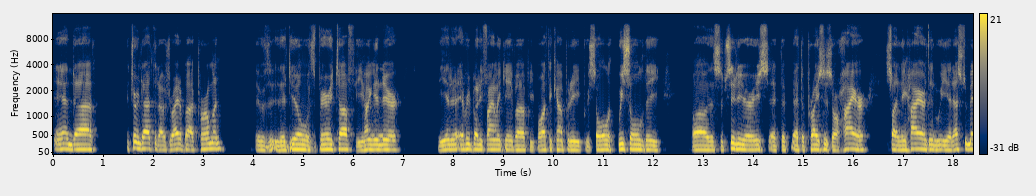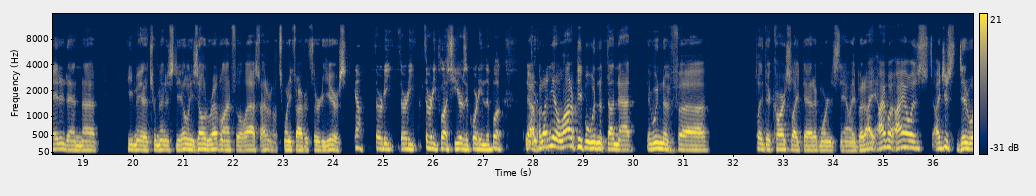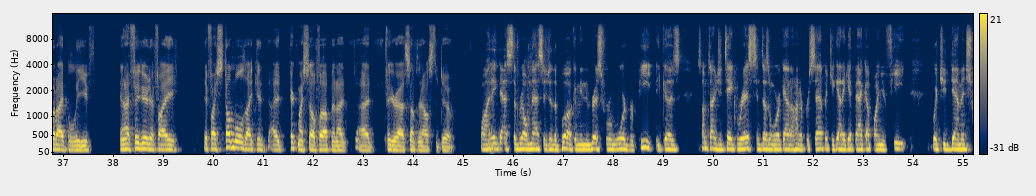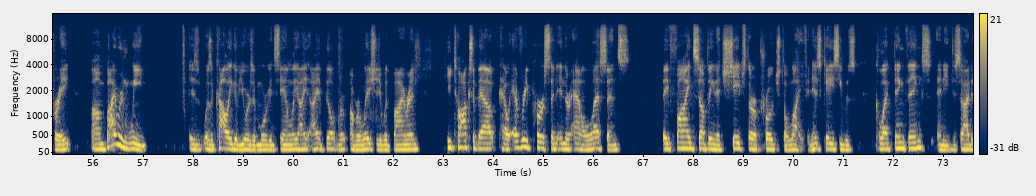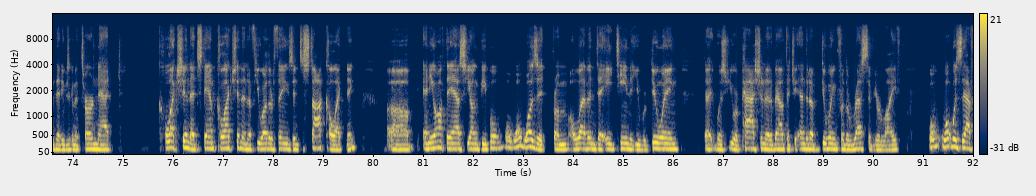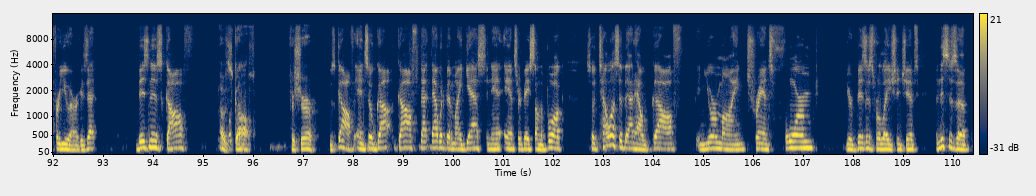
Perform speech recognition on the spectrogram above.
And uh, it turned out that I was right about Perelman. It was the deal was very tough. He hung in there. He ended, everybody finally gave up. He bought the company. We sold we sold the uh, the subsidiaries at the at the prices or higher, slightly higher than we had estimated, and uh, he made a tremendous deal. And he's owned Revlon for the last I don't know 25 or 30 years. Yeah, 30 30 30 plus years according to the book. Yeah, but you know a lot of people wouldn't have done that they wouldn't have uh, played their cards like that at Morgan Stanley. But I, I, I always, I just did what I believed, and I figured if I, if I stumbled, I could, I'd pick myself up and I'd, I'd figure out something else to do. Well, I think that's the real message of the book. I mean, the risk, reward, repeat, because sometimes you take risks and doesn't work out 100%, but you got to get back up on your feet, which you demonstrate. Um, Byron Wien, is was a colleague of yours at Morgan Stanley. I, I have built a relationship with Byron. He talks about how every person in their adolescence they find something that shapes their approach to life. In his case, he was collecting things, and he decided that he was going to turn that collection, that stamp collection, and a few other things into stock collecting. Uh, and he often asks young people, well, what was it from 11 to 18 that you were doing? that was you were passionate about that you ended up doing for the rest of your life. What what was that for you, Eric? Is that business, golf? Oh, it was golf, for sure. It was golf, and so go- golf. That that would have been my guess and a- answer based on the book. So tell us about how golf, in your mind, transformed your business relationships. And this is a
